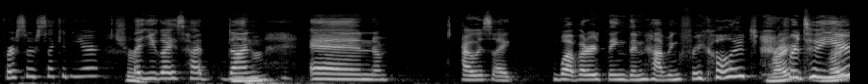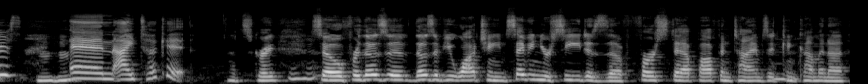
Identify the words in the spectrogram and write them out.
first or second year Sure. that you guys had done. Mm-hmm. And I was like, what better thing than having free college Right, for two right. years? Mhm. And I took it. That's great. Mm-hmm. So for those of those of you watching, saving your seat is the first step. Oftentimes, it Mm-hmm. can come in a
